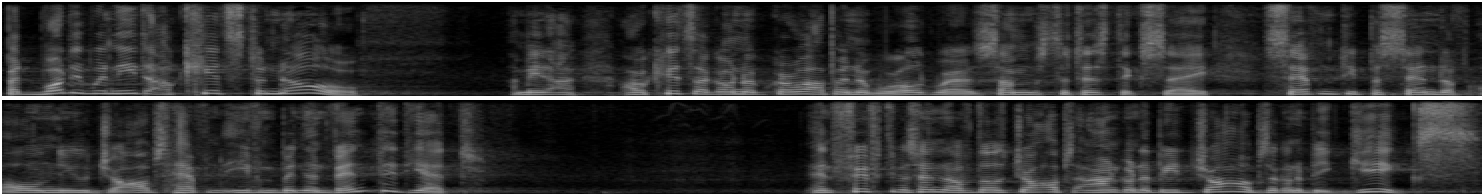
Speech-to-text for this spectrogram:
But what do we need our kids to know? I mean, our kids are going to grow up in a world where some statistics say 70% of all new jobs haven't even been invented yet. And 50% of those jobs aren't going to be jobs, they're going to be gigs,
